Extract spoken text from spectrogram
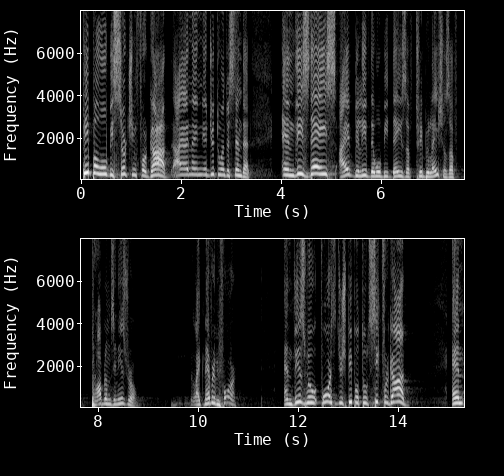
People will be searching for God. I, I need you to understand that. In these days, I believe there will be days of tribulations, of problems in Israel, like never before. And this will force Jewish people to seek for God. And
